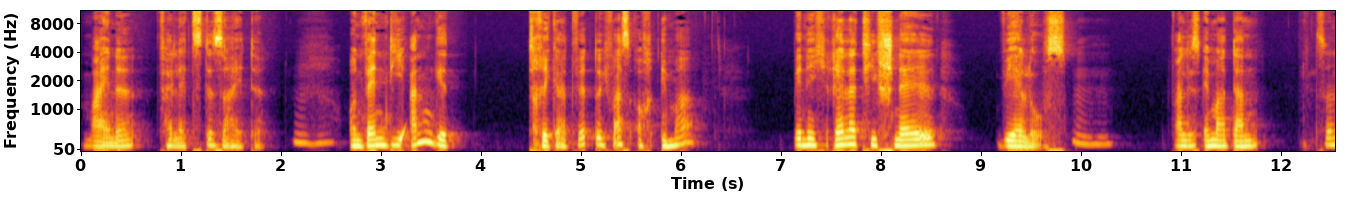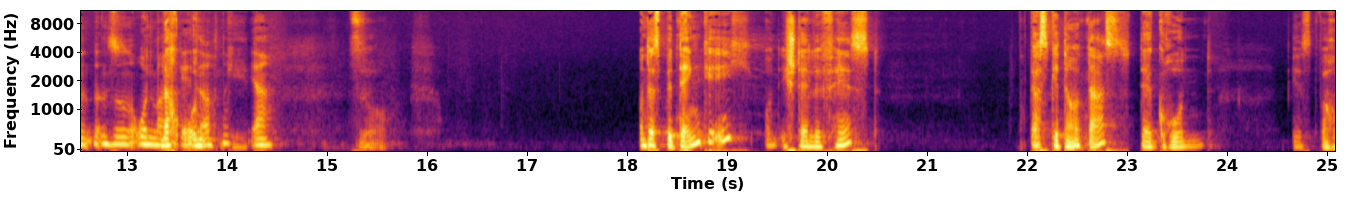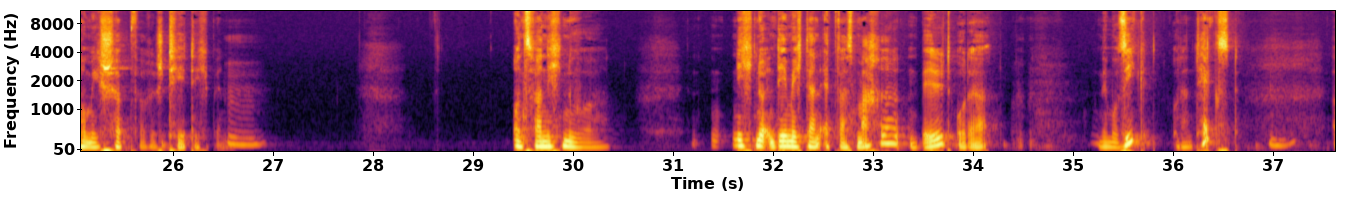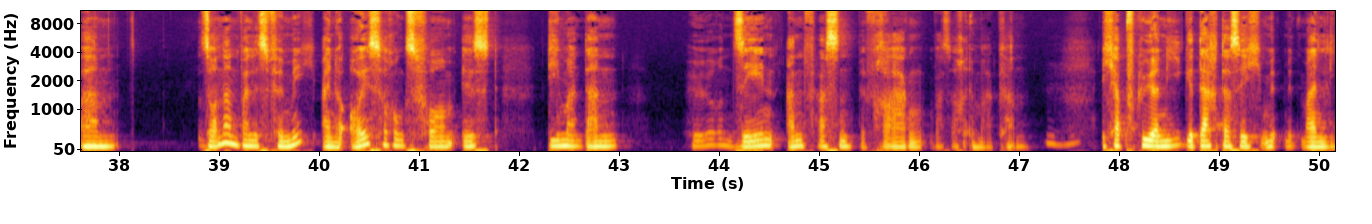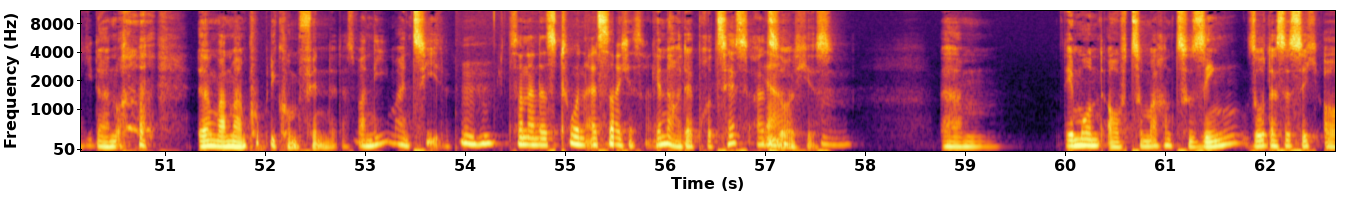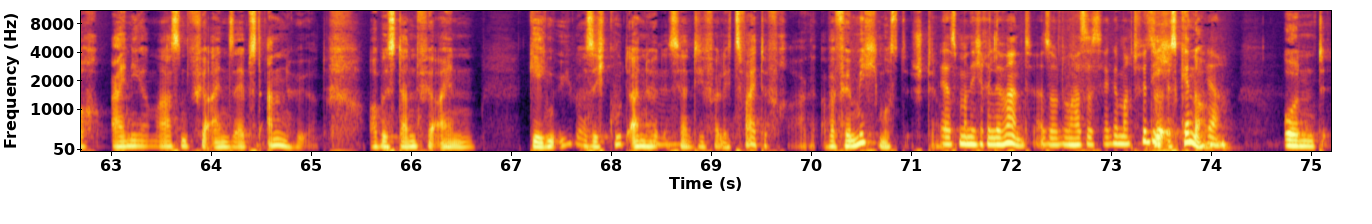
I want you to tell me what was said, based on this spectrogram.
meine verletzte Seite. Mhm. Und wenn die angetriggert wird durch was auch immer, bin ich relativ schnell wehrlos, mhm. weil es immer dann so, so eine Ohnmacht nach geht unten auch, ne? geht. Ja. So. Und das bedenke ich und ich stelle fest, dass genau das der Grund ist, warum ich schöpferisch tätig bin. Mhm. Und zwar nicht nur, nicht nur indem ich dann etwas mache, ein Bild oder eine Musik oder ein Text, mhm. ähm, sondern weil es für mich eine Äußerungsform ist, die man dann hören, sehen, anfassen, befragen, was auch immer kann. Mhm ich habe früher nie gedacht, dass ich mit, mit meinen Liedern irgendwann mal ein Publikum finde. Das war nie mein Ziel. Mhm, sondern das Tun als solches. War genau, der Prozess als ja. solches. Mhm. Ähm, den Mund aufzumachen, zu singen, so dass es sich auch einigermaßen für einen selbst anhört. Ob es dann für einen Gegenüber sich gut anhört, mhm. ist ja die völlig zweite Frage. Aber für mich musste es stimmen. Erstmal nicht relevant. Also du hast es ja gemacht für dich. So ist genau. Ja. Und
